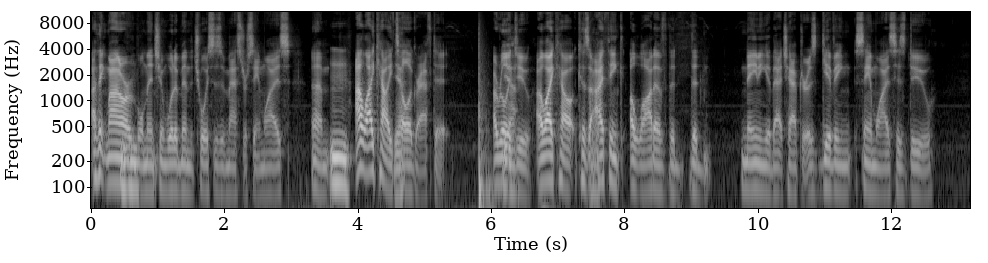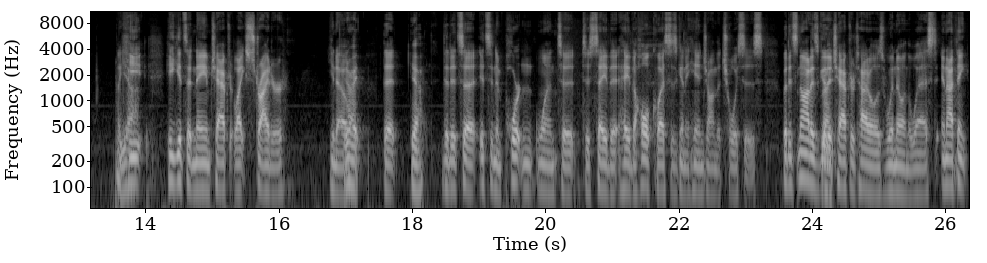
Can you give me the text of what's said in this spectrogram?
I think my mm-hmm. honorable mm-hmm. mention would have been the choices of Master Samwise. Um, mm. I like how he yeah. telegraphed it. I really yeah. do. I like how because yeah. I think a lot of the the naming of that chapter is giving Samwise his due. Like he he gets a name chapter like Strider, you know, right. that yeah that it's a it's an important one to to say that hey the whole quest is going to hinge on the choices but it's not as good right. a chapter title as Window in the West. And I think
